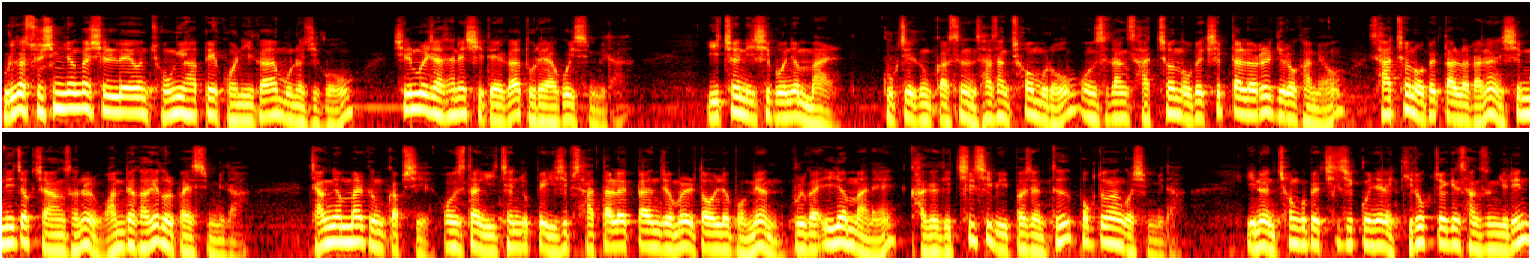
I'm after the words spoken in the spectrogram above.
우리가 수십 년간 신뢰해온 종이화폐 권위가 무너지고 실물자산의 시대가 도래하고 있습니다. 2025년 말 국제금값은 사상 처음으로 온스당 4,510달러를 기록하며 4,500달러라는 심리적 저항선을 완벽하게 돌파했습니다. 작년 말 금값이 온스당 2,624달러였다는 점을 떠올려 보면 불과 1년 만에 가격이 72% 폭등한 것입니다. 이는 1979년의 기록적인 상승률인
